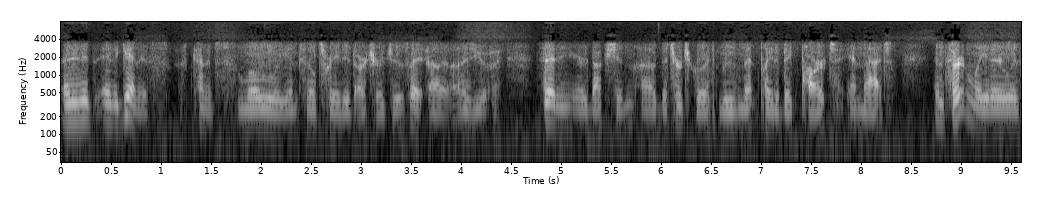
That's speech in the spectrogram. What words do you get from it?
and it, and again it's kind of slowly infiltrated our churches. Uh, as you said in your introduction, uh, the church growth movement played a big part in that, and certainly there was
